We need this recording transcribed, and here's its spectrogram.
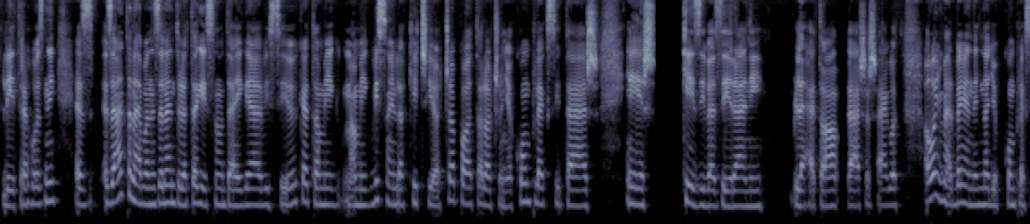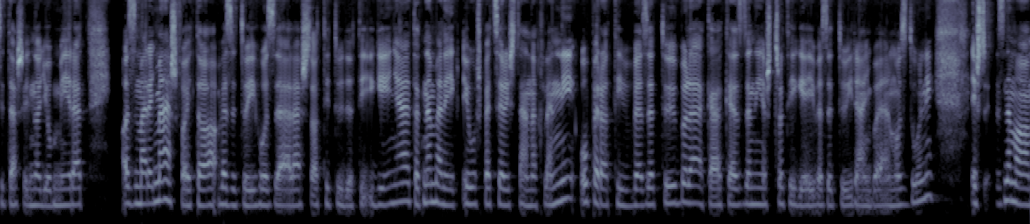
létrehozni. Ez, ez általában ez a lendület egészen odáig elviszi őket, amíg, amíg viszonylag kicsi a csapat, alacsony a komplexitás, és kézi vezérelni lehet a társaságot. Ahogy már bejön egy nagyobb komplexitás, egy nagyobb méret, az már egy másfajta vezetői hozzáállást, attitűdöt igényel, tehát nem elég jó specialistának lenni, operatív vezetőből el kell kezdeni a stratégiai vezető irányba elmozdulni, és ez nem a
